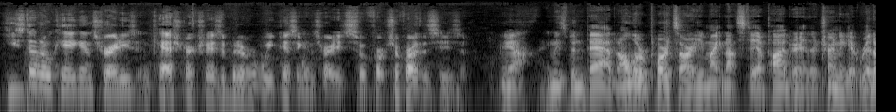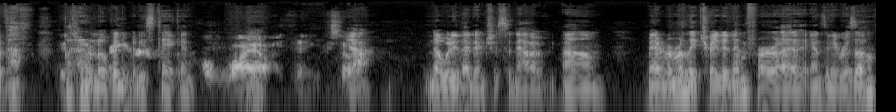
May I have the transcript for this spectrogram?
He's done okay against righties, and Cashner actually has a bit of a weakness against righties so far so far this season. Yeah, and he's been bad. And all the reports are he might not stay a Padre. They're trying to get rid of him, but I don't know if anybody's taken. A while, Yeah. I think. So Yeah, nobody that interested now. Um, man, remember when they traded him for uh, Anthony Rizzo?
